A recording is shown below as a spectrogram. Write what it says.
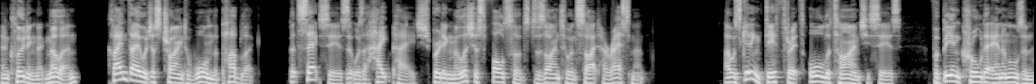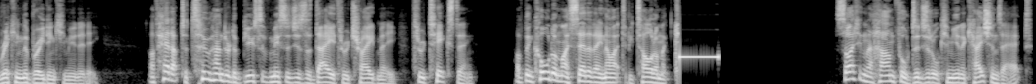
including McMillan, claimed they were just trying to warn the public, but Sachs says it was a hate page spreading malicious falsehoods designed to incite harassment. I was getting death threats all the time, she says, for being cruel to animals and wrecking the breeding community. I've had up to 200 abusive messages a day through TradeMe, through texting. I've been called on my Saturday night to be told I'm a c- Citing the Harmful Digital Communications Act,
